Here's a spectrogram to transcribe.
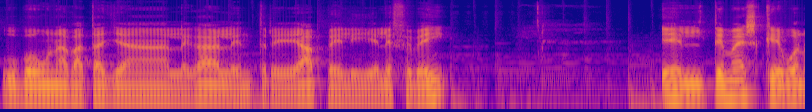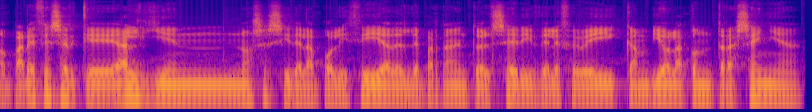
Hubo una batalla legal entre Apple y el FBI el tema es que, bueno, parece ser que alguien, no sé si de la policía, del departamento del sheriff, del FBI, cambió la contraseña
